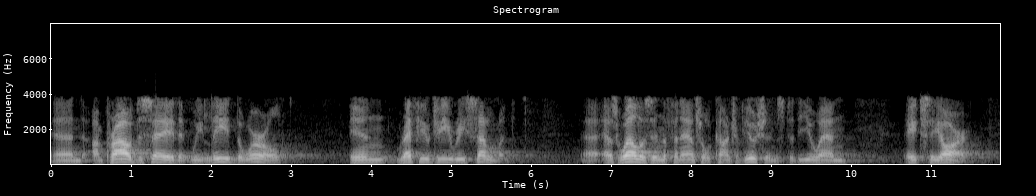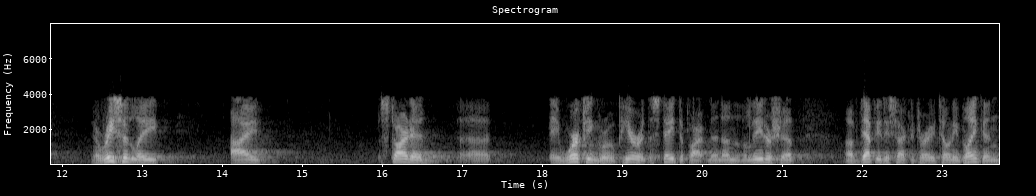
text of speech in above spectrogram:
And I'm proud to say that we lead the world in refugee resettlement, uh, as well as in the financial contributions to the UNHCR. Now, recently, I started uh, a working group here at the State Department under the leadership of Deputy Secretary Tony Blinken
